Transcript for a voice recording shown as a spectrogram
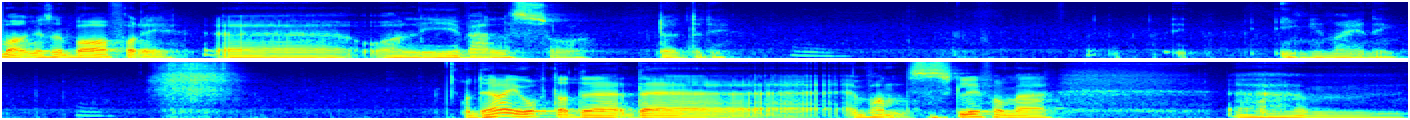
mange som ba for dem, eh, og allikevel så døde de. Ingen mening. Og det har gjort at det, det er vanskelig for meg um,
